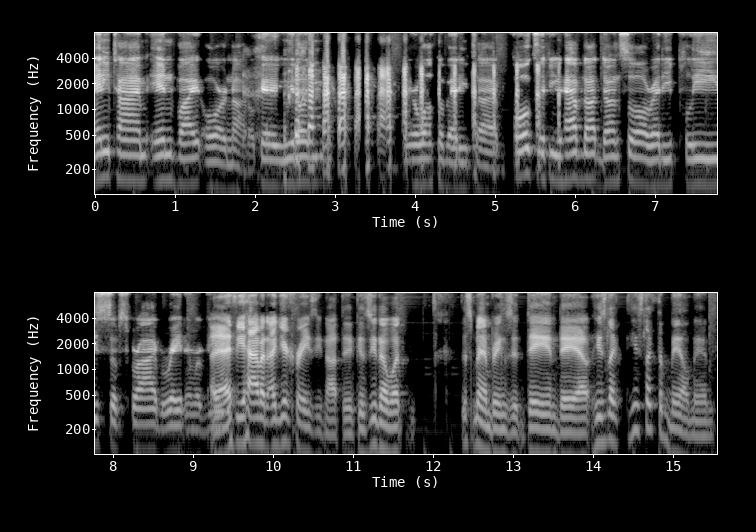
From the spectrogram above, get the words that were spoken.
anytime, invite or not. Okay, you know you're welcome anytime, folks. If you have not done so already, please subscribe, rate, and review. Yeah, if you haven't, uh, you're crazy not to, because you know what, this man brings it day in day out. He's like he's like the mailman.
